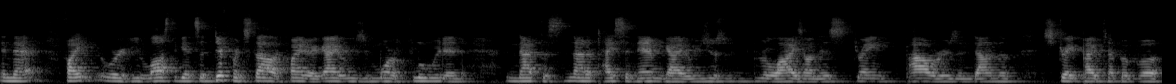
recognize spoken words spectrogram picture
in that fight where he lost against a different style of fighter, a guy who's more fluid and not this not a Tyson Nam guy who just relies on his strength powers and down the straight pipe type of a,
